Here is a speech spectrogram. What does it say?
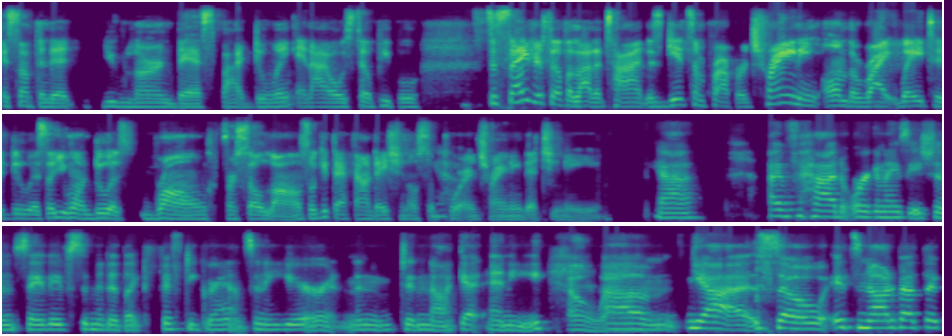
it's something that you learn best by doing. And I always tell people to save yourself a lot of time is get some proper training on the right way to do it. So you won't do it wrong for so long. So get that foundational support yeah. and training that you need. Yeah. I've had organizations say they've submitted like 50 grants in a year and, and did not get any. Oh, wow. Um, yeah. So it's not about the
